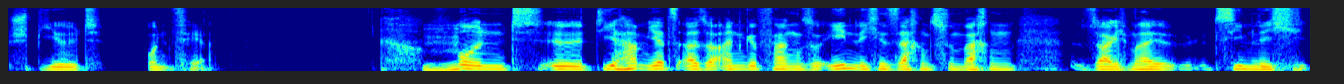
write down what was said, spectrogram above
spielt unfair. Mhm. Und äh, die haben jetzt also angefangen, so ähnliche Sachen zu machen, sage ich mal, ziemlich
